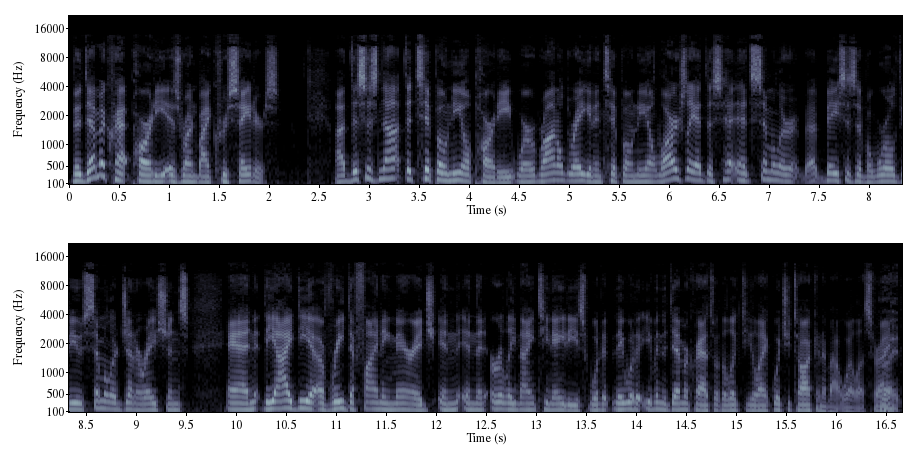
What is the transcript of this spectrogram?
The Democrat Party is run by crusaders. Uh, this is not the Tip O'Neill party, where Ronald Reagan and Tip O'Neill largely had this had similar uh, basis of a worldview, similar generations, and the idea of redefining marriage in, in the early 1980s would they would even the Democrats would have looked at you like, "What you talking about, Willis?" Right? right?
